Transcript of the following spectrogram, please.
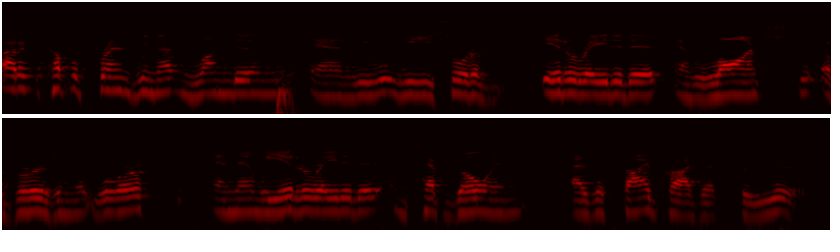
i had a couple friends we met in london and we we sort of iterated it and launched a version that worked and then we iterated it and kept going as a side project for years.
